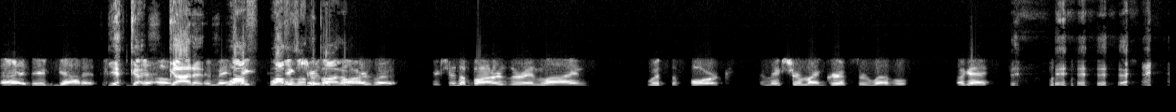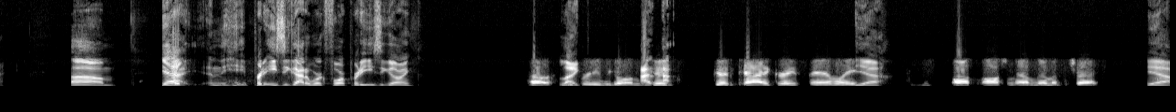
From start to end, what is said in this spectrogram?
all right, dude, got it. yeah, got, Yeah, oh, got it. make- Waf- make- waffles make on sure the bottom. bars are make sure the bars are in line with the fork, and make sure my grips are level. Okay. um, yeah, and he pretty easy guy to work for. Pretty easy going. Oh, Like, super easy going. I- Good, I- good guy, great family. Yeah, Awesome having them at the track. yeah,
